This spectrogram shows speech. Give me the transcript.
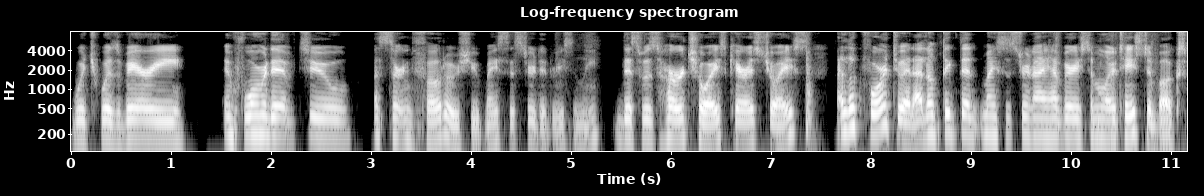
which was very informative to a certain photo shoot my sister did recently. This was her choice, Kara's choice. I look forward to it. I don't think that my sister and I have very similar taste in books,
